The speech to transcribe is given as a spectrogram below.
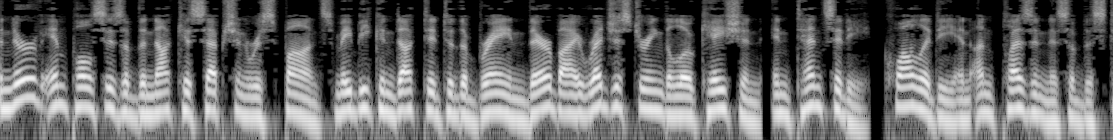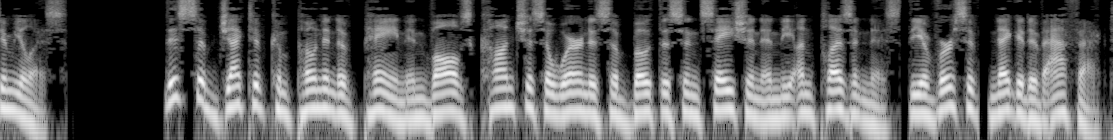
The nerve impulses of the nociception response may be conducted to the brain thereby registering the location, intensity, quality and unpleasantness of the stimulus. This subjective component of pain involves conscious awareness of both the sensation and the unpleasantness the aversive, negative affect.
